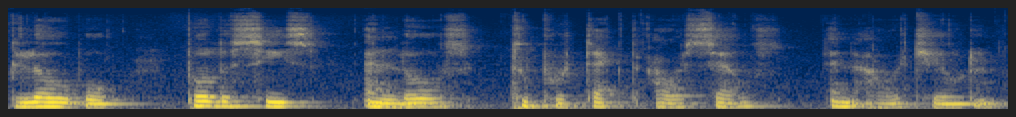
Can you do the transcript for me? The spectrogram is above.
global policies and laws to protect ourselves and our children.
